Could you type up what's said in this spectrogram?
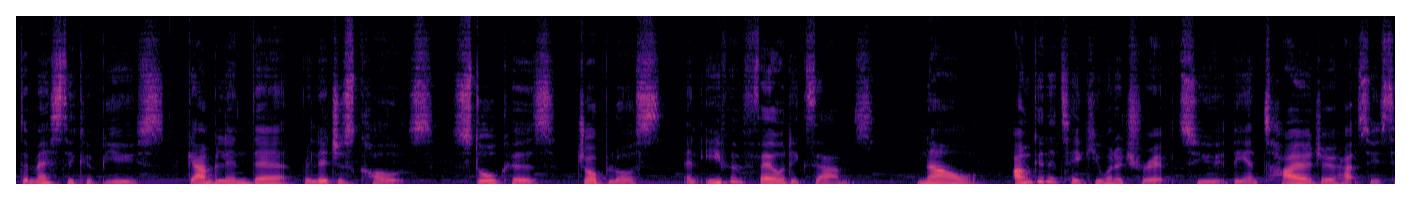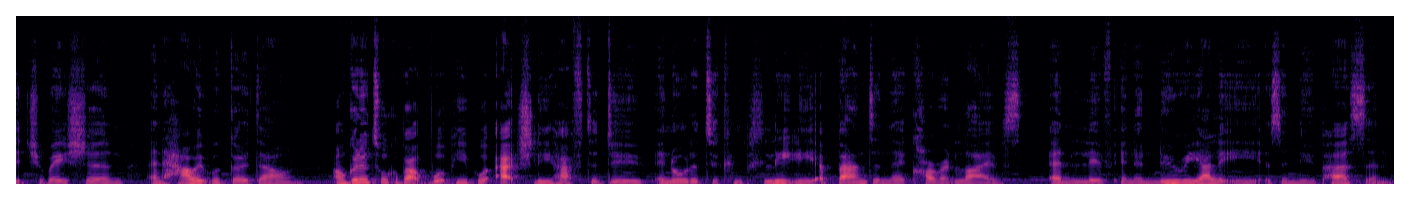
domestic abuse, gambling debt, religious cults, stalkers, job loss, and even failed exams. Now, I'm going to take you on a trip to the entire Johatsu situation and how it would go down. I'm going to talk about what people actually have to do in order to completely abandon their current lives and live in a new reality as a new person.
